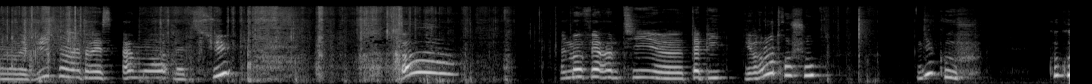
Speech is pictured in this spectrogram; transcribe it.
On a juste mon adresse à moi là-dessus. M'a offert un petit euh, tapis. Il est vraiment trop chou. Du coup, coucou,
